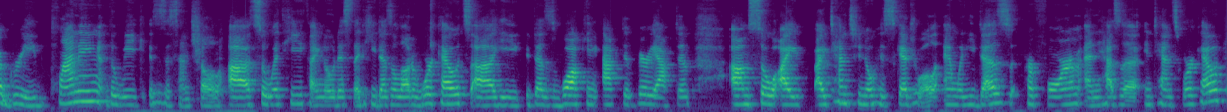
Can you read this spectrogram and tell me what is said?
agree. Planning the week is essential. Uh, so with Heath, I noticed that he does a lot of workouts. Uh, he does walking, active, very active. Um, so I I tend to know his schedule, and when he does perform and has an intense workout,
